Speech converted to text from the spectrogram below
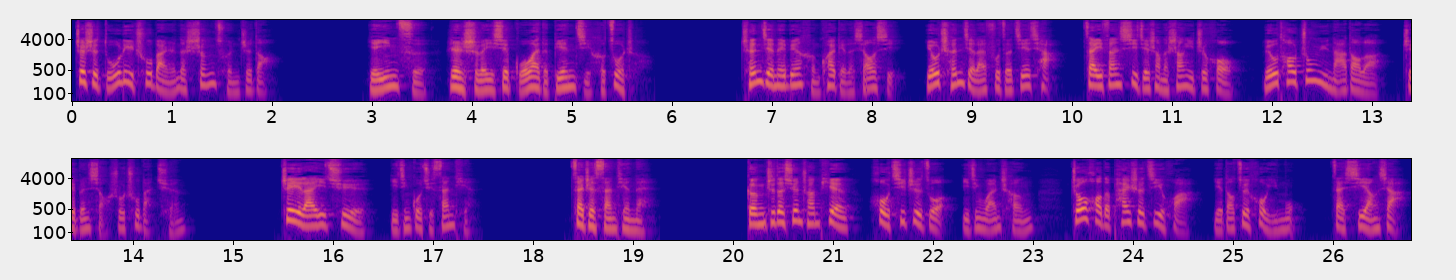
这是独立出版人的生存之道，也因此认识了一些国外的编辑和作者。陈姐那边很快给了消息。由陈姐来负责接洽，在一番细节上的商议之后，刘涛终于拿到了这本小说出版权。这一来一去，已经过去三天。在这三天内，耿直的宣传片后期制作已经完成，周浩的拍摄计划也到最后一幕。在夕阳下，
